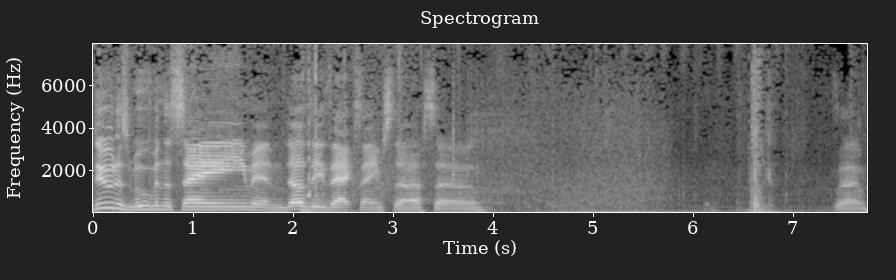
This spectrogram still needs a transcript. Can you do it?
dude is moving the same and does the exact same stuff. So, so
